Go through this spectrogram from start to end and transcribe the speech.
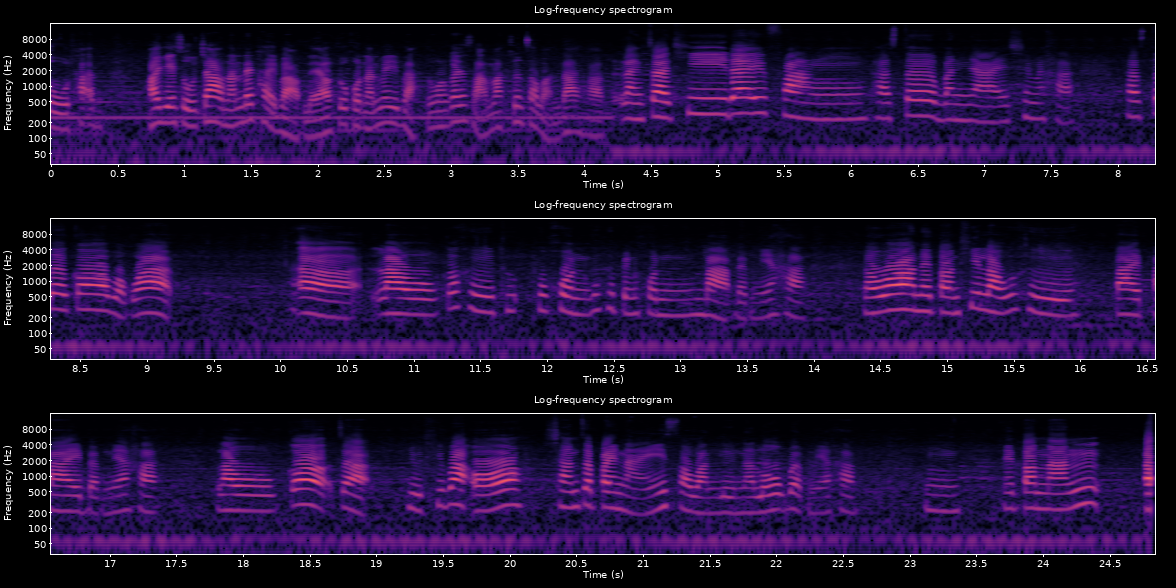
ซูท่าน ระเยซูเจ้านั้นได้ไถ่บาปแล้ว ทุกคนนั้นไม่มีบาปทุกคนก็จะสามารถขึ้นสวรรค์ได้ครับ หลังจากที่ได้ฟังพาสเตอร์บรรยายใช่ไหมคะพาสเตอร์ก็บอกว่าเออเราก็คือทุกทุกคนก็คือเป็นคนบาปแบบนี้ค่ะ แล้วว่าในตอนที่เราก็คือตายไปแบบนี้ค่ะ เราก็จะอยู่ที่ว่าอ๋อฉันจะไปไหนสวรรค์หรือนรกแบบนี้ค่ะในตอนนั้นอ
